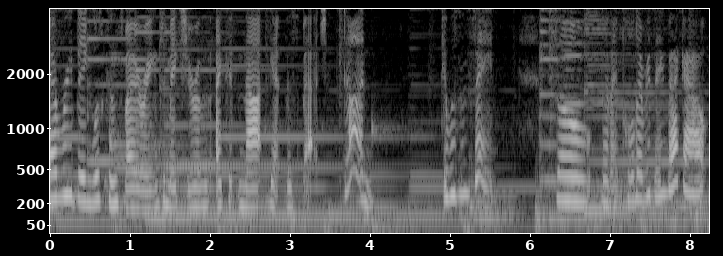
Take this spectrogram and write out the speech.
everything was conspiring to make sure that I could not get this batch done. It was insane. So then I pulled everything back out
